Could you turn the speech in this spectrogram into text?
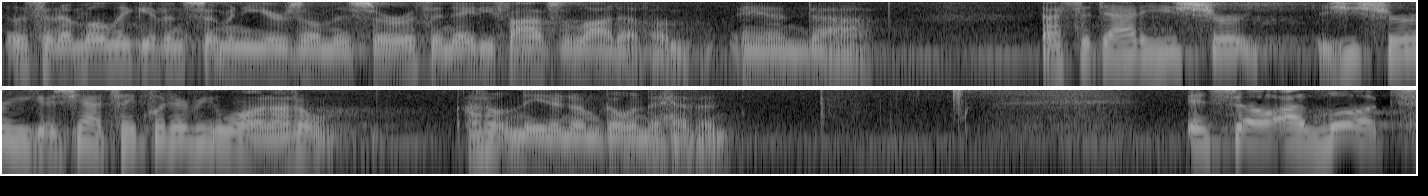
listen, I'm only given so many years on this earth, and 85's a lot of them. And uh, I said, Daddy, you sure are you sure? He goes, Yeah, take whatever you want. I don't, I don't need it. I'm going to heaven. And so I looked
